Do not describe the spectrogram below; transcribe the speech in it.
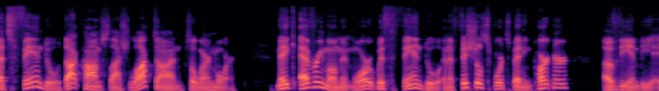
That's fanduel.com slash locked on to learn more. Make every moment more with FanDuel, an official sports betting partner of the NBA.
